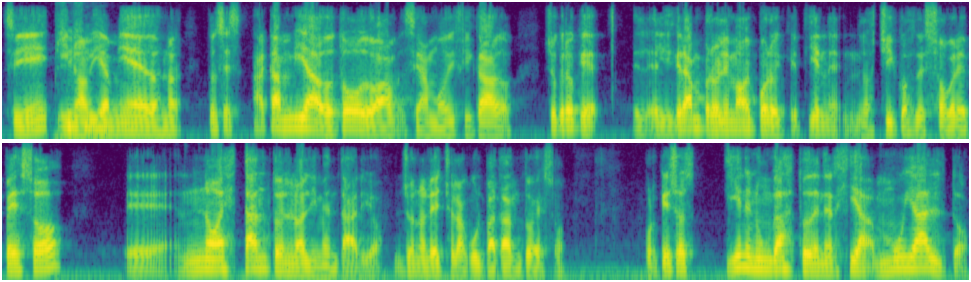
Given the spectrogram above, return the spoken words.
¿Sí? Y no había miedos, no, entonces, ha cambiado todo, se ha modificado. Yo creo que el, gran problema hoy por hoy que tienen los chicos de sobrepeso eh, no es tanto en lo alimentario. Yo no le echo la culpa tanto a eso. Porque ellos tienen un gasto de energía muy alto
